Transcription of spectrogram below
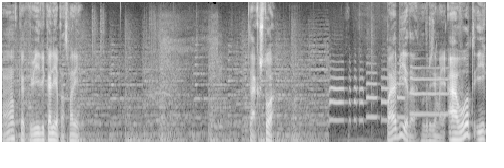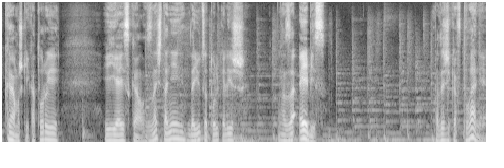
О, как великолепно, смотри Так, что? Победа, друзья мои. А вот и камушки, которые я искал. Значит, они даются только лишь за Эбис. Подожди-ка, в плане?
